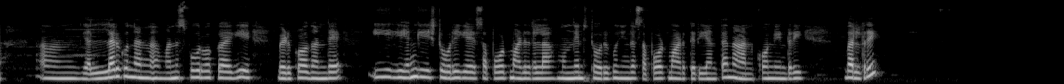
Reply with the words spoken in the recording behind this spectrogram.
ಎಲ್ಲರಿಗೂ ನನ್ನ ಮನಸ್ಪೂರ್ವಕವಾಗಿ ಬೇಡ್ಕೋದಂದೆ ಈಗ ಹೆಂಗೆ ಈ ಸ್ಟೋರಿಗೆ ಸಪೋರ್ಟ್ ಮಾಡಿದ್ರಲ್ಲ, ಮುಂದಿನ ಸ್ಟೋರಿಗೂ ಹಿಂಗೆ ಸಪೋರ್ಟ್ ಮಾಡ್ತೀರಿ ಅಂತ ನಾನು ಅನ್ಕೊಂಡಿನ್ರಿ. ಬಲ್ರಿ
